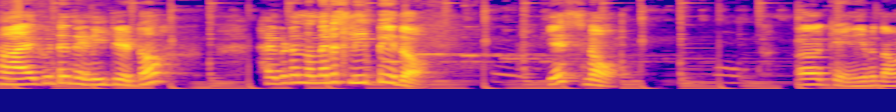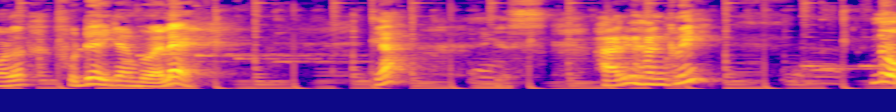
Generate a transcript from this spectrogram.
ഹായ്ക്കുട്ടൻ എണീറ്റ് കേട്ടോ. ഹായ്ക്കുട്ടൻ നന്നായിട്ട് സ്ലീപ്പ് ചെയ്തോ? യെസ് നോ ഓക്കെ ഇനിയിപ്പോൾ നമ്മൾ ഫുഡ് കഴിക്കാൻ പോവാ അല്ലേ? Yeah yes are you hungry no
